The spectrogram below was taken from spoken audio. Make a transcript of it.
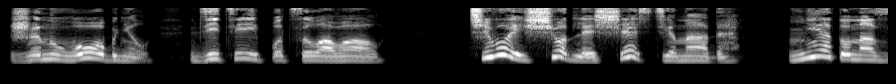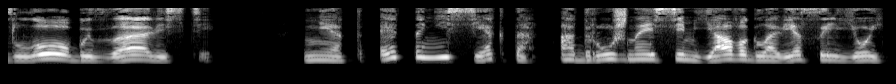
жену обнял, детей поцеловал. Чего еще для счастья надо? Нет у нас злобы, зависти. Нет, это не секта, а дружная семья во главе с Ильей.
